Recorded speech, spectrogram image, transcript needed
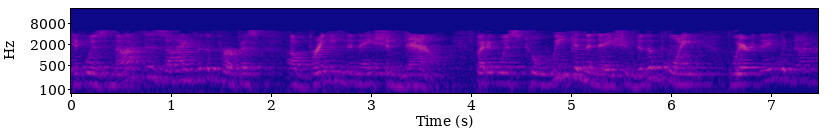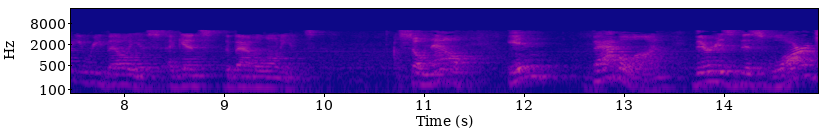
It was not designed for the purpose of bringing the nation down. But it was to weaken the nation to the point where they would not be rebellious against the Babylonians. So now, in Babylon, there is this large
